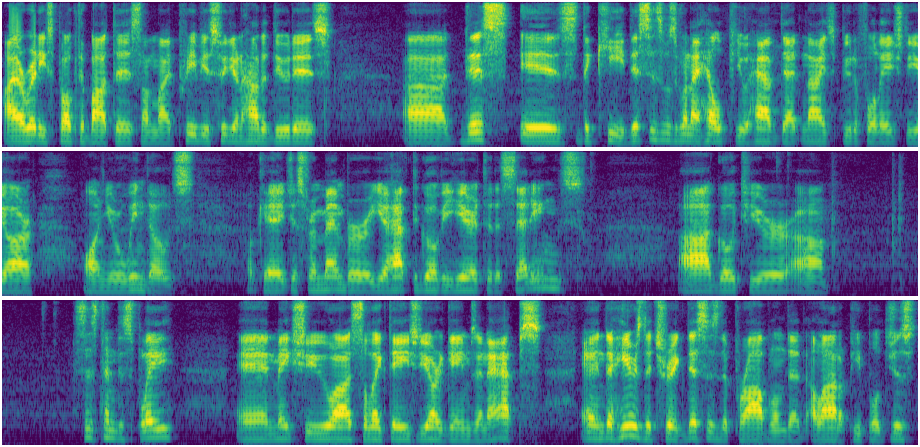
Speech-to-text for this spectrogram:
I already spoke about this on my previous video on how to do this. Uh, this is the key. This is what's going to help you have that nice, beautiful HDR on your Windows. Okay, just remember you have to go over here to the settings uh, go to your uh, system display and make sure you uh, select HDR games and apps. And uh, here's the trick. This is the problem that a lot of people just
